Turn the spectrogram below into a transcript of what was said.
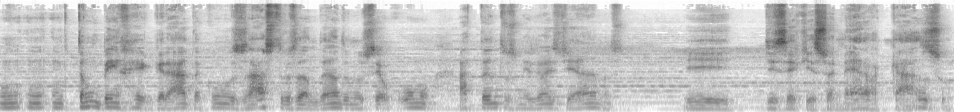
um, um, um, tão bem regrada, com os astros andando no seu rumo há tantos milhões de anos, e dizer que isso é mero acaso.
